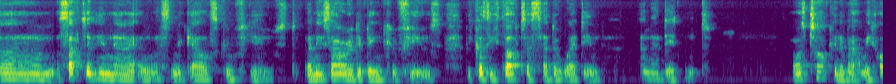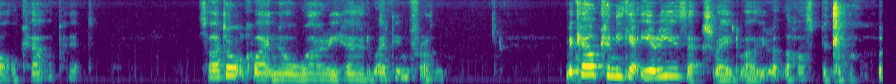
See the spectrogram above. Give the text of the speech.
um, Saturday night unless Miguel's confused, and he's already been confused because he thought I said a wedding, and I didn't. I was talking about my hall carpet, so I don't quite know where he heard wedding from. Miguel, can you get your ears x rayed while you're at the hospital?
